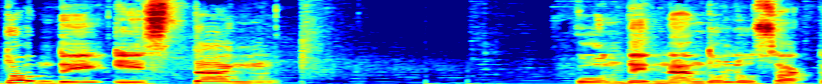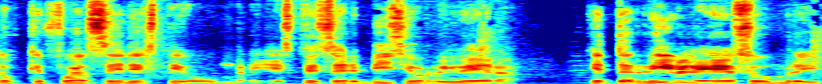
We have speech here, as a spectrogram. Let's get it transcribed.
donde están condenando los actos que fue a hacer este hombre, este servicio Rivera. Qué terrible es, hombre.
